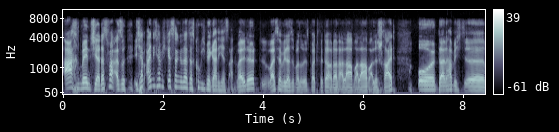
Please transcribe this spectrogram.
Ach Mensch, ja, das war, also ich habe eigentlich habe ich gestern gesagt, das gucke ich mir gar nicht erst an, weil ne, du weißt ja, wie das immer so ist bei Twitter und dann Alarm, Alarm, alles schreit. Und dann habe ich äh,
